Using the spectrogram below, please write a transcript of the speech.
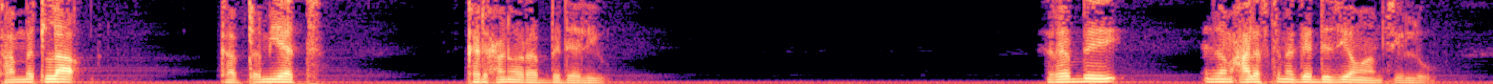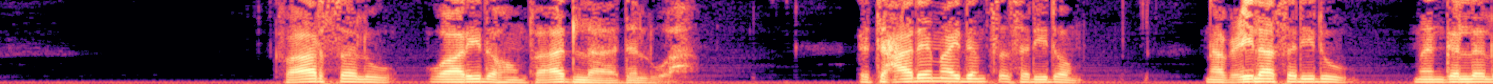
ካብ ምጥላቕ ካብ ጥምየት ከድሐኖ ረቢ ደልዩ ረቢ እዞም ሓለፍቲ መገዲ እዚኦም ኣምፅሉ ፈኣርሰሉ ዋሪድሆም ፈኣድላ ደልዋ እቲ ሓደ ማይ ደምፂ ሰዲዶም ናብ ዒላ ሰዲዱ መንገለሉ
